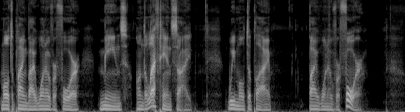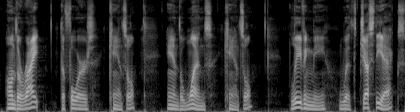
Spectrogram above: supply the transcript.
multiplying by 1 over 4 means on the left-hand side, we multiply by 1 over 4. On the right, the 4's cancel and the 1's cancel, leaving me with just the x.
